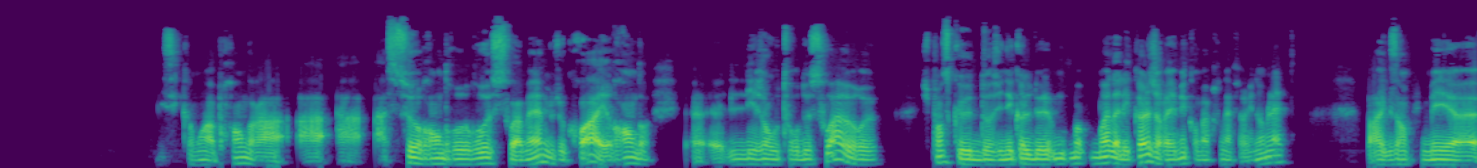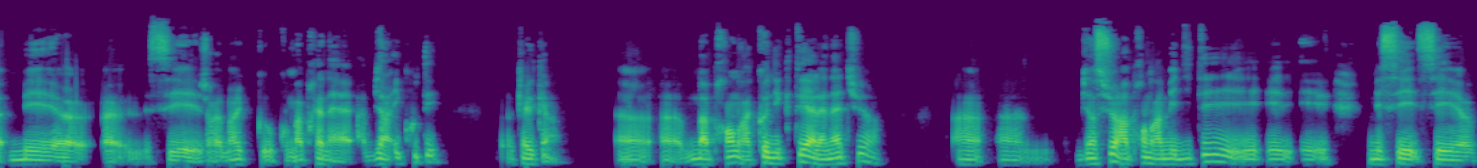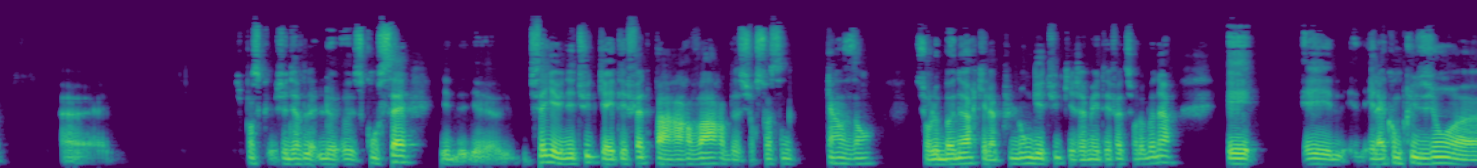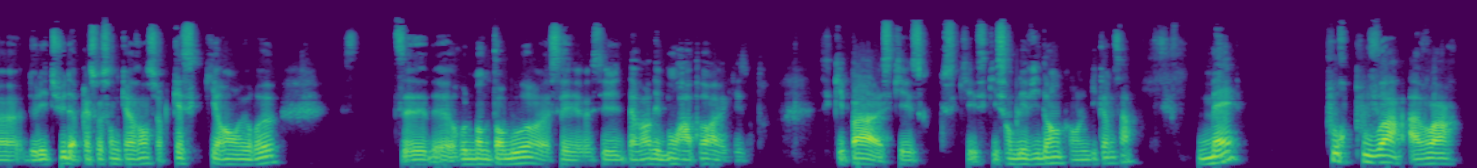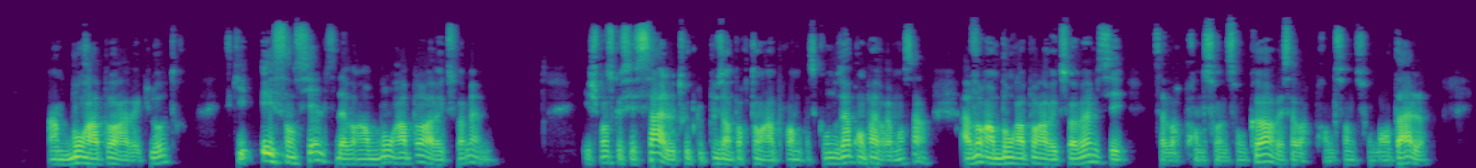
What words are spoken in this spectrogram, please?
C'est comment apprendre à, à, à, à, se rendre heureux soi-même, je crois, et rendre euh, les gens autour de soi heureux. Je pense que dans une école de... Moi, à l'école, j'aurais aimé qu'on m'apprenne à faire une omelette par exemple. Mais, euh, mais euh, euh, c'est, j'aimerais qu'on m'apprenne à, à, bien écouter euh, quelqu'un, euh, m'apprendre à connecter à la nature, bien sûr apprendre à méditer. Et, et, et mais c'est, c'est, je pense que, je veux dire, le, le, ce qu'on sait, tu sais, il y a une étude qui a été faite par Harvard sur 75 ans sur le bonheur, qui est la plus longue étude qui ait jamais été faite sur le bonheur. Et et, la conclusion euh, de l'étude après 75 ans sur qu'est-ce qui rend heureux, de roulement de tambour, c'est d'avoir des bons rapports avec les autres. Ce qui est pas, ce qui est, ce qui, est, ce qui semble évident quand on le dit comme ça. Mais pour pouvoir avoir un bon rapport avec l'autre, ce qui est essentiel, c'est d'avoir un bon rapport avec soi-même. Et je pense que c'est ça le truc le plus important à apprendre, parce qu'on nous apprend pas vraiment ça. Avoir un bon rapport avec soi-même, c'est savoir prendre soin de son corps et savoir prendre soin de son mental.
